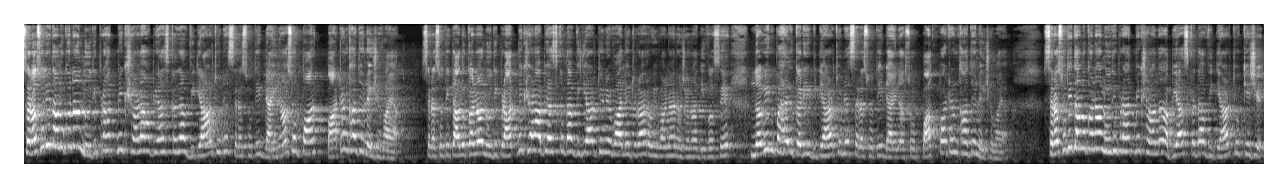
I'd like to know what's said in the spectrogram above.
સરસ્વતી તાલુકાના લોધી પ્રાથમિક શાળા અભ્યાસ કરતા વિદ્યાર્થીઓને સરસ્વતી ડાયનાસોર પાર્ક પાટણ ખાતે લઈ જવાયા. સરસ્વતી તાલુકાના લોધી પ્રાથમિક શાળા અભ્યાસ કરતા વિદ્યાર્થીઓને વાલીઓ દ્વારા રવિવારના રજાના દિવસે નવીન પહેલ કરી વિદ્યાર્થીઓને સરસ્વતી ડાયનાસોર પાર્ક પાટણ ખાતે લઈ જવાયા. સરસ્વતી તાલુકાના લોધી પ્રાથમિક શાળાના અભ્યાસ કરતા વિદ્યાર્થીઓ કે જે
